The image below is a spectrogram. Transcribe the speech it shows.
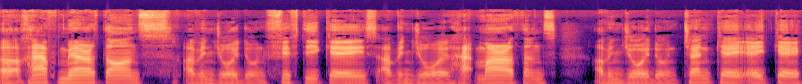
uh, half marathons. I've enjoyed doing 50Ks. I've enjoyed half marathons. I've enjoyed doing 10K, 8K.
